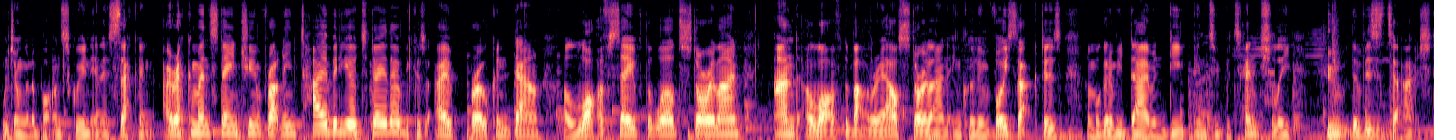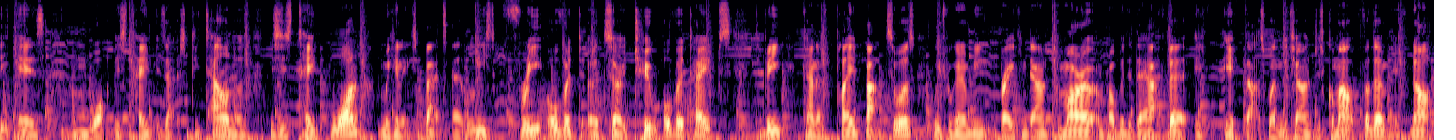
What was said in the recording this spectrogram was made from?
which I'm gonna put on screen in a second. I recommend staying tuned throughout the entire video today though because I've broken down a lot of Save the World storyline and a lot of the Battle Royale storyline, including voice actors, and we're going to be diving deep into potentially who the visitor actually is and what this tape is actually telling us. This is tape one, and we can expect at least three other, uh, sorry, two other tapes to be kind of played back to us, which we're going to be breaking down tomorrow and probably the day after, if, if that's when the challenges come out for them. If not,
